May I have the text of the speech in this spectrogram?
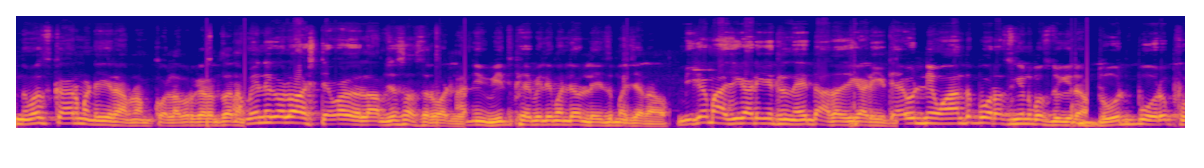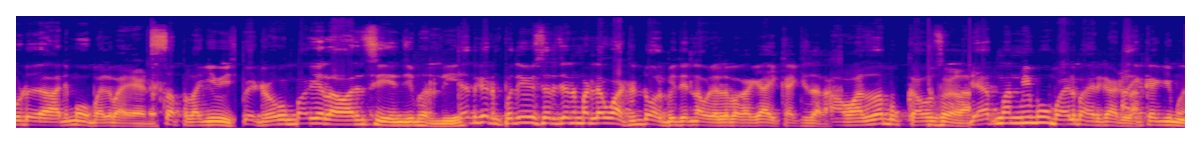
नमस्कार म्हणजे रामराम कोल्हापूरकरांचा मी निघालो अष्टेवाळला आमच्या सासरवाडला. आणि विथ फॅमिली म्हणल्यावर लईच मजा राव. मी काय माझी गाडी घेतली नाही दादाची गाडी घेतली. त्यावेळी निवांत पोरास घेऊन बसलो गेला दोन पोरं पुढं आणि मोबाईल बाहेर. सपला की पेट्रोल पंपा गेला आणि सीएनजी भरली. त्यात गणपती विसर्जन म्हटलं वाटत डॉल्बी लावलेलं बघा की ऐका की जरा. आवाजाचा बुक्का उसळला. त्यात मग मी मोबाईल बाहेर काढला. ऐका की मग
